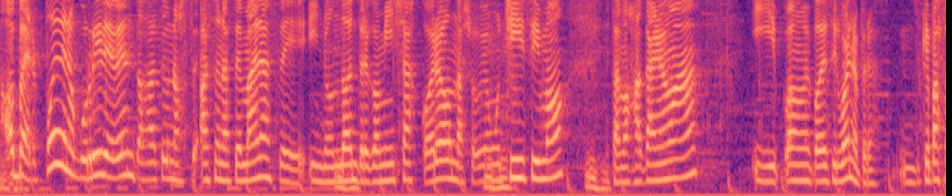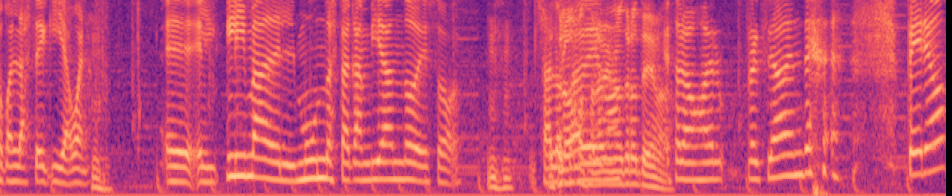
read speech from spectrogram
A ver, pueden ocurrir eventos. Hace, unos, hace unas semanas se inundó, entre comillas, Coronda, llovió muchísimo. Estamos acá nomás. Y vos me podés decir, bueno, pero ¿qué pasó con la sequía? Bueno, eh, el clima del mundo está cambiando, eso Ujú. ya Eso lo, vamos a hablar en otro tema. Eso lo vamos a ver próximamente. Pero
